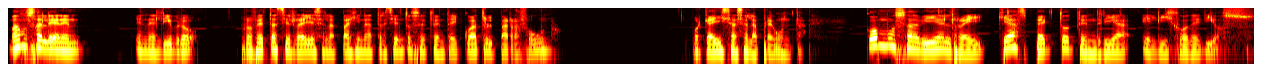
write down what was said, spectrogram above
Vamos a leer en, en el libro Profetas y Reyes en la página 374, el párrafo 1. Porque ahí se hace la pregunta. ¿Cómo sabía el rey qué aspecto tendría el Hijo de Dios?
